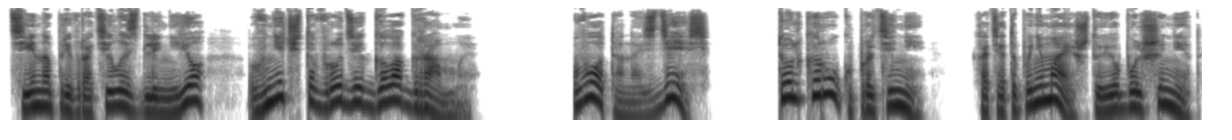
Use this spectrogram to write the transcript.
Тина превратилась для нее в нечто вроде голограммы. Вот она, здесь. Только руку протяни, хотя ты понимаешь, что ее больше нет.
